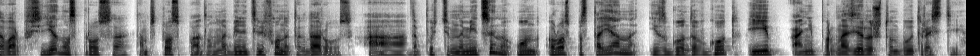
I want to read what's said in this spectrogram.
товар повседневного спроса, там спрос падал, мобильный телефон и тогда рос. А, допустим, на медицину он рос постоянно из года в год, и они прогнозируют, что он будет расти.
